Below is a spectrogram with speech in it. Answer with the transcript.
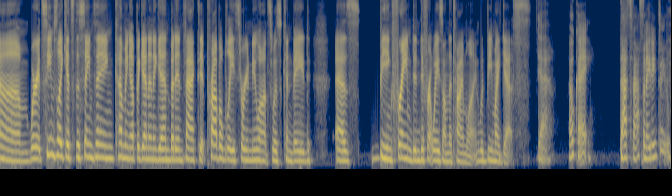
Um, where it seems like it's the same thing coming up again and again, but in fact, it probably through nuance was conveyed as being framed in different ways on the timeline, would be my guess. Yeah. Okay. That's fascinating too.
